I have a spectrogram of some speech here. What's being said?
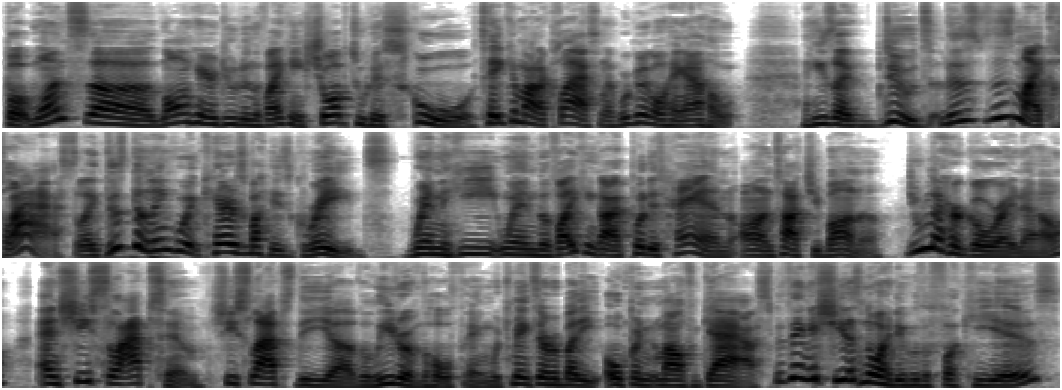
But once uh, long haired dude and the Vikings show up to his school, take him out of class, and like we're gonna go hang out. And he's like, dudes, this this is my class. Like this delinquent cares about his grades. When he when the Viking guy put his hand on Tachibana, you let her go right now. And she slaps him. She slaps the uh, the leader of the whole thing, which makes everybody open mouth gasp. The thing is, she has no idea who the fuck he is.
